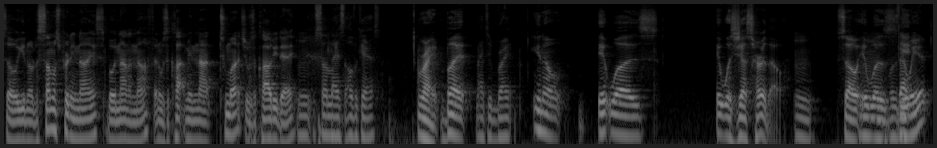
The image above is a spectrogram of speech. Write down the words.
So you know, the sun was pretty nice, but not enough, and it was a cloud. I mean, not too much. It was a cloudy day. Mm, so nice, overcast, Right, but not too bright. you know, it was, it was just her though. So it was. Mm. Was that it- weird?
